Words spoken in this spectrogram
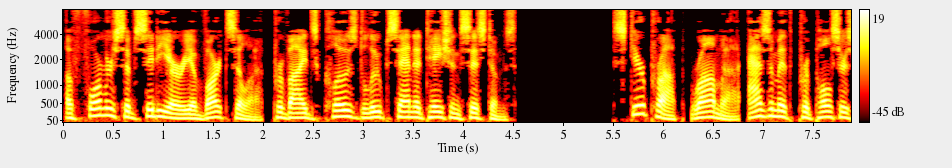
a former subsidiary of Wärtsilä, provides closed-loop sanitation systems. Steerprop, Rauma, azimuth propulsors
